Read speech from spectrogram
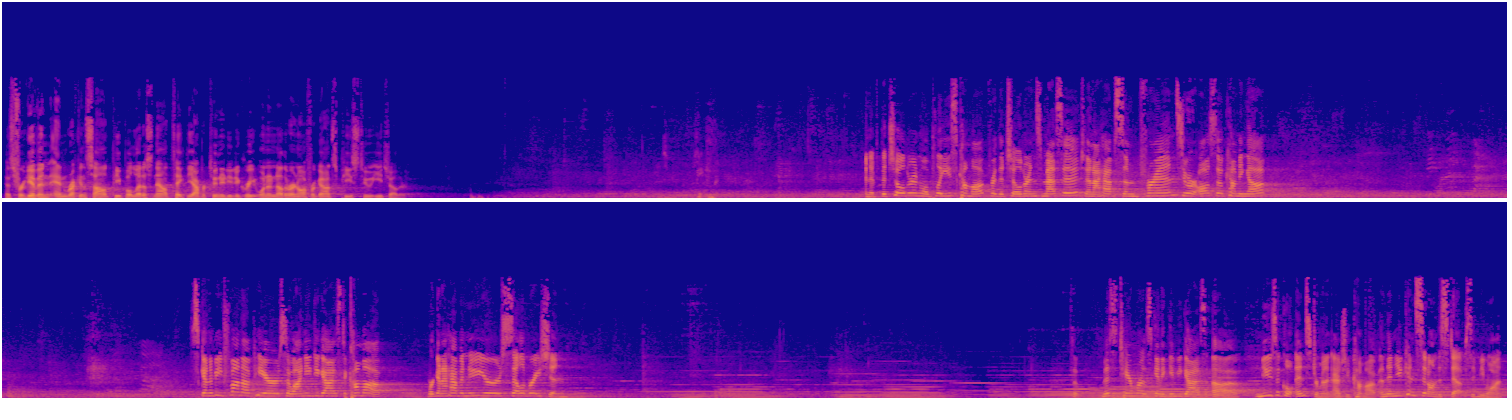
As forgiven and reconciled people, let us now take the opportunity to greet one another and offer God's peace to each other. And if the children will please come up for the children's message, and I have some friends who are also coming up. It's going to be fun up here, so I need you guys to come up. We're going to have a New Year's celebration. Miss Tamara is going to give you guys a musical instrument as you come up, and then you can sit on the steps if you want.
